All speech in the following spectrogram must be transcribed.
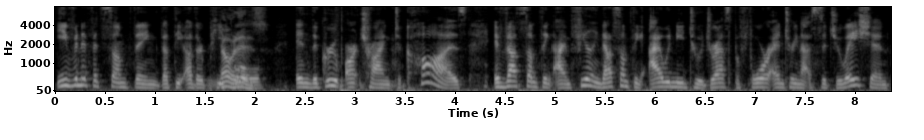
Even if it's something that the other people No, in the group aren't trying to cause, if that's something I'm feeling, that's something I would need to address before entering that situation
